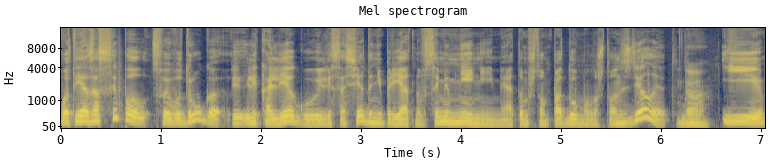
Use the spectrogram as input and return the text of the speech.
Вот я засыпал своего друга или коллегу или соседа неприятного своими мнениями о том, что он подумал, что он сделает. Да. И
